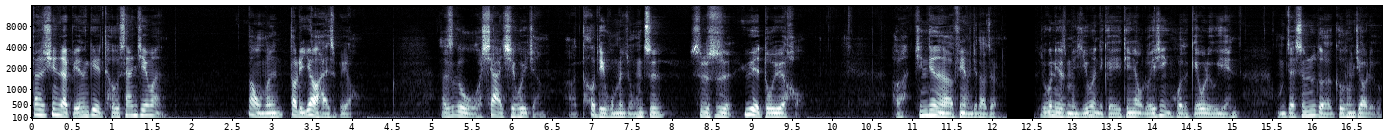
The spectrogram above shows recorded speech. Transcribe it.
但是现在别人给你投三千万，那我们到底要还是不要？那这个我下一期会讲啊，到底我们融资是不是越多越好？好了，今天的分享就到这儿。如果你有什么疑问，你可以添加我的微信或者给我留言，我们再深入的沟通交流。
